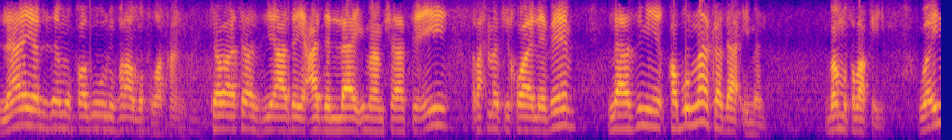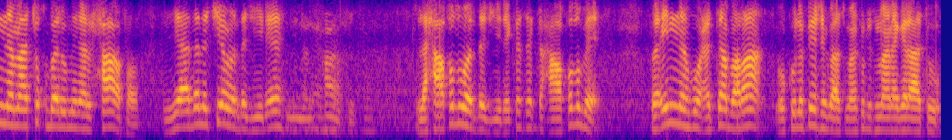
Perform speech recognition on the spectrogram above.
لا يلزم قبولها مطلقا. كواتا زيادة عدل لا إمام شافعي رحمة إخواني به لازم قبولناك دائما بمطلقه. وإنما تقبل من الحافظ. زيادة لشيء ورد جيره من الحافظ. لحافظ ورد جيره كسك حافظ به. فإنه اعتبر وكل فيش باس ما كنت معنا قراتو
